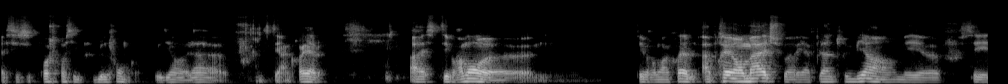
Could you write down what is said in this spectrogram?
bah, je crois que c'est le plus bluffant. Quoi. Je veux dire, là, c'était incroyable. Ah, c'était vraiment. Euh, c'était vraiment incroyable. Après, en match, bah, il y a plein de trucs bien, hein, mais euh, c'est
